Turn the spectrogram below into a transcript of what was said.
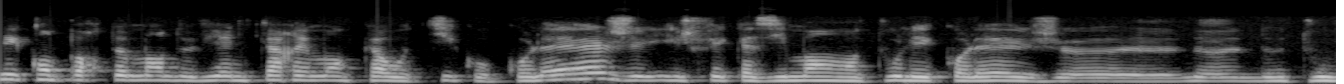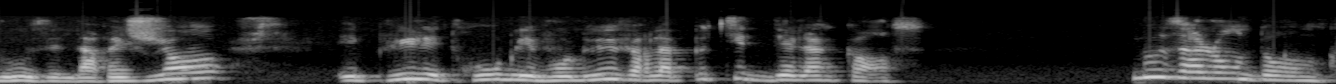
Ses comportements deviennent carrément chaotiques au collège. Il fait quasiment tous les collèges euh, de Toulouse et de la région. Et puis les troubles évoluent vers la petite délinquance. Nous allons donc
